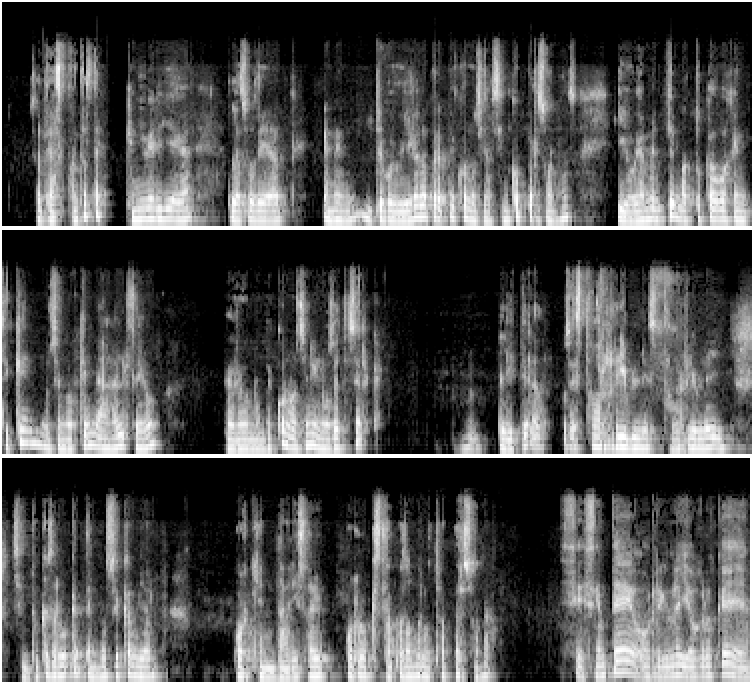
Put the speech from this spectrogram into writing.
O sea, te das cuenta hasta qué nivel llega la sociedad. En el, digo, yo llegué a la prepa y conocí a cinco personas y obviamente me ha tocado a gente que, o sea, no que me haga el feo, pero no me conocen y no se te acercan. Literal. O sea, está horrible, está horrible y siento que es algo que tenemos que cambiar porque nadie sabe por lo que está pasando en otra persona. Se siente horrible. Yo creo que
